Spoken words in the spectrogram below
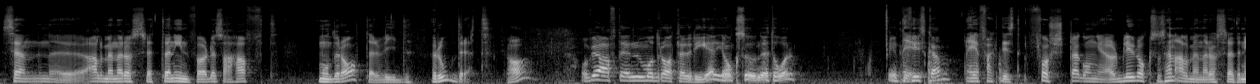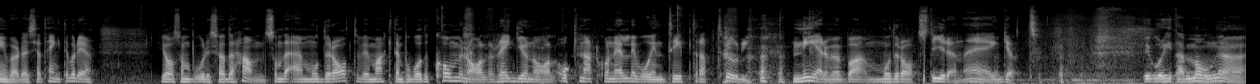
sen eh, allmänna rösträtten infördes har haft moderater vid rodret. ja. Och vi har haft en moderatledd regering också under ett år. Inte Det- fiskan. Det är faktiskt första gången, det blir också sen allmänna rösträtten infördes. Jag tänkte på det, jag som bor i Söderhamn, som det är moderater vid makten på både kommunal, regional och nationell nivå i en tripp, trapp, trull. Ner med bara moderatstyren. Det är gött. Det går att hitta många,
